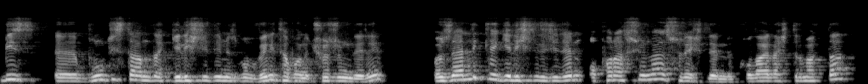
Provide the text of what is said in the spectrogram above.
Biz e, Bulutistan'da geliştirdiğimiz bu veri tabanı çözümleri özellikle geliştiricilerin operasyonel süreçlerini kolaylaştırmakta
